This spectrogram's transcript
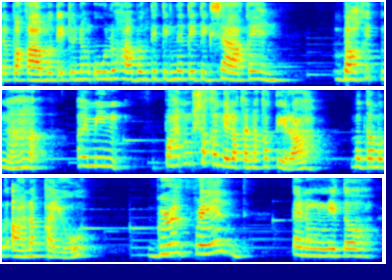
Napakamot ito ng ulo habang titig na titig sa akin. Bakit nga? I mean, paano sa kanila ka nakatira? Magkamag-anak kayo? Girlfriend? Tanong nito.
